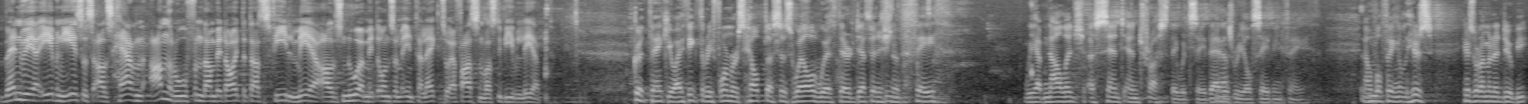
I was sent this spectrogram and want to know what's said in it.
wenn wir eben Jesus als Herrn anrufen, dann bedeutet das viel mehr als nur mit unserem Intellekt zu erfassen, was die Bibel lehrt. Good, thank you. I think the reformers helped us as well with their definition of faith. We have knowledge, assent, and trust, they would say. That is Yeah. real saving faith. Now, Wolfgang, here's, here's what I'm going to do. Be-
